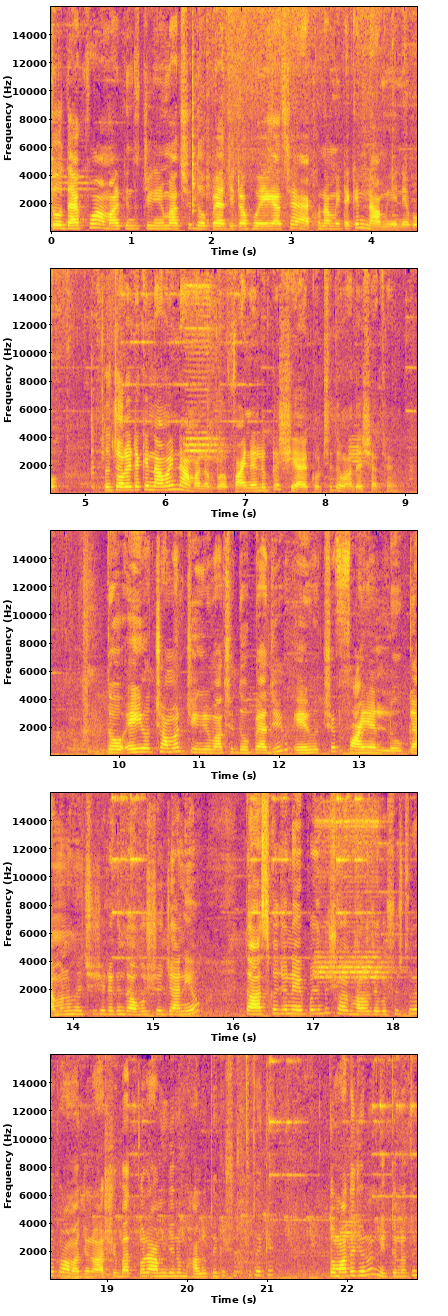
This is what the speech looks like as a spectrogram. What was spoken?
তো দেখো, আমার কিন্তু চিংড়ি মাছের দো পেঁয়াজিটা হয়ে গেছে। এখন আমি এটাকে নামিয়ে নেব। তো চলো এটাকে নামাই নামানোর পর ফাইনাল লুকটা শেয়ার করছি তোমাদের সাথে। তো এই হচ্ছে আমার চিংড়ি মাছের দো পেঁয়াজির এই হচ্ছে ফাইনাল লুক কেমন হয়েছে সেটা কিন্তু অবশ্যই জানিও। তো আজকের জন্য এই পর্যন্ত, সবাই ভালো থেকো, সুস্থ থেকো, আমার জন্য আশীর্বাদ করো, আমি যেন ভালো থেকে সুস্থ থেকে তোমাদের জন্য নিত্য নতুন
